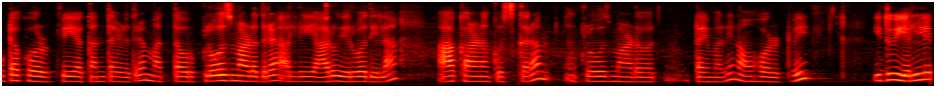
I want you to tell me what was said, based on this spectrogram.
ಊಟಕ್ಕೆ ಹೊರಟ್ವಿ ಯಾಕಂತ ಹೇಳಿದ್ರೆ ಮತ್ತು ಅವ್ರು ಕ್ಲೋಸ್ ಮಾಡಿದ್ರೆ ಅಲ್ಲಿ ಯಾರೂ ಇರೋದಿಲ್ಲ. ಆ ಕಾರಣಕ್ಕೋಸ್ಕರ ಕ್ಲೋಸ್ ಮಾಡೋ ಟೈಮಲ್ಲಿ ನಾವು ಹೊರಟ್ವಿ. ಇದು ಎಲ್ಲಿ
